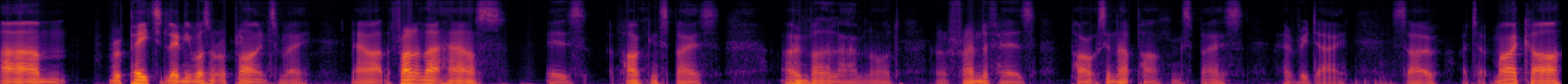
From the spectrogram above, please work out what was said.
um, repeatedly, and he wasn't replying to me. Now, at the front of that house is a parking space owned by the landlord, and a friend of his parks in that parking space every day. So I took my car,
